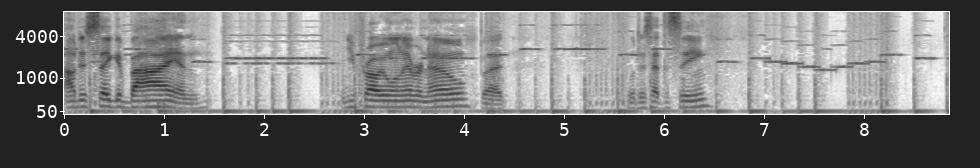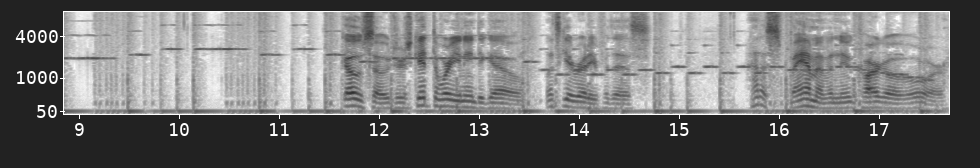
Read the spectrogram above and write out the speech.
I'll just say goodbye and you probably won't ever know, but we'll just have to see. Go, soldiers. Get to where you need to go. Let's get ready for this. How does Spam have a new cargo of ore?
